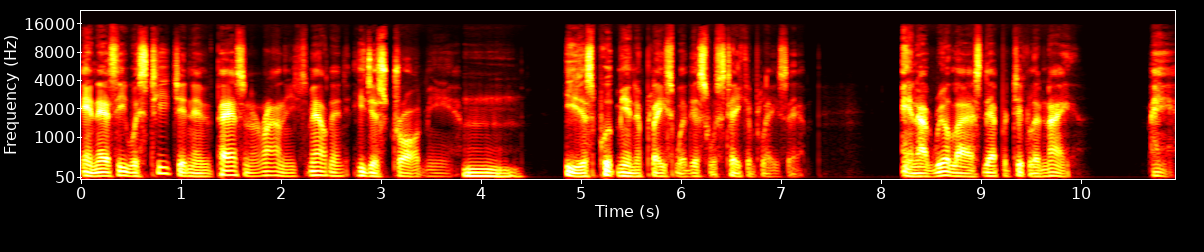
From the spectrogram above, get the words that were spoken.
And as he was teaching and passing around, and he smelled it. He just drawed me in Mm. He just put me in a place where this was taking place at. And I realized that particular night, man,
